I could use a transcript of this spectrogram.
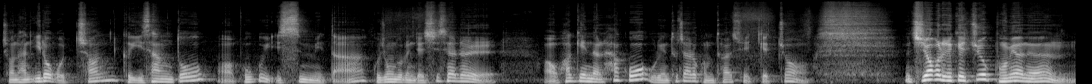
전 한 1억 5천 그 이상도 어, 보고 있습니다. 그 정도로 이제 시세를 어, 확인을 하고 우리는 투자를 검토할 수 있겠죠. 지역을 이렇게 쭉 보면은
